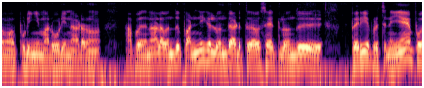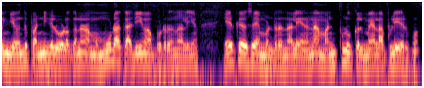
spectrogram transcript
நம்ம பிடுங்கி மறுபடியும் நடணும். அப்போ இதனால் வந்து பன்னிகள் வந்து அடுத்த விவசாயத்தில் வந்து பெரிய பிரச்சனை. ஏன் இப்போ இங்கே வந்து பன்னிகள் உலகம்னா நம்ம மூடாக்கு அதிகமாக போடுறதுனாலையும் இயற்கை விவசாயம் பண்ணுறதுனால என்னென்னா மண்புழுக்கள் மேலாப்பிலே இருக்கும்.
